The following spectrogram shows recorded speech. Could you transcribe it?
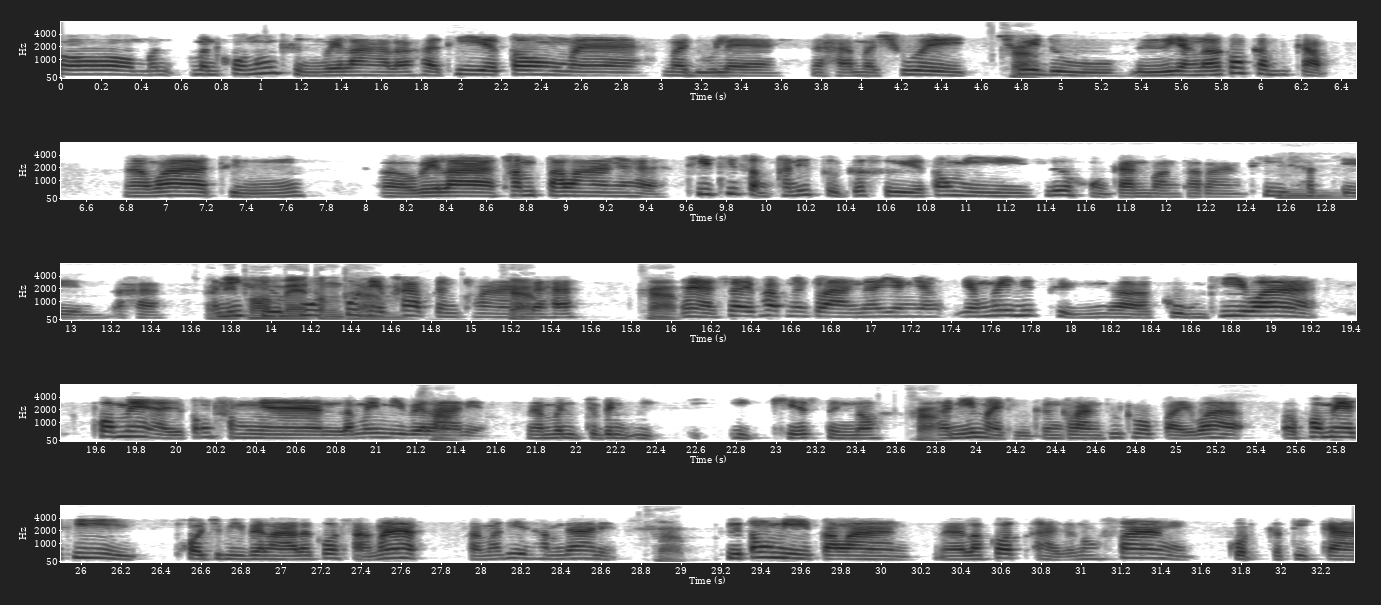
ก็มันมันคงต้องถึงเวลาแล้วค่ะ ที่จะต้องมามาดูแลนะคะ มาช่วยครับช่วยดู หรืออย่างน้อยก็กำกับนะว่าถึงเอ่อเวลาทำตารางอะค่ะที่ที่สำคัญที่สุดก็คือจะต้องมีเรื่องของการวางตารางที่อืมชัดเจนนะคะ อันนี้คืพ่อแม่พูดต้องพูดในทำภาพกลางครับๆนะคะ ครับอ่าใช่ภาพกลางๆนะยังยังยังไม่นึกถึงเอ่อกลุ่มที่ว่าพ่อแม่อาจจะต้องทำงานแล้วไม่มีเวลาเนี่ยนะมันจะเป็นอีกอีกอีกเคสหนึ่งเนาะครับอันนี้หมายถึงกลางๆทั่วๆไปว่าเอ่อพ่อแม่ที่พอจะมีเวลาแล้วก็สามารถสามารถที่จะทำได้เนี่ยครับคือต้องมีตารางนะแล้วก็อาจจะต้องสร้างกฎกติกา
